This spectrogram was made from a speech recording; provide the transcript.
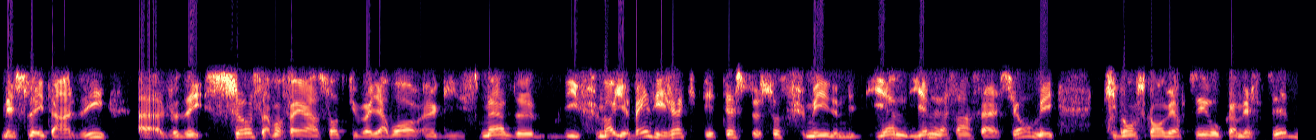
Mais cela étant dit, euh, je veux dire, ça, ça va faire en sorte qu'il va y avoir un glissement de, des fumeurs. Il y a bien des gens qui détestent ça, fumer. Ils, aiment, ils, aiment, la sensation, mais qui vont se convertir au comestible.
